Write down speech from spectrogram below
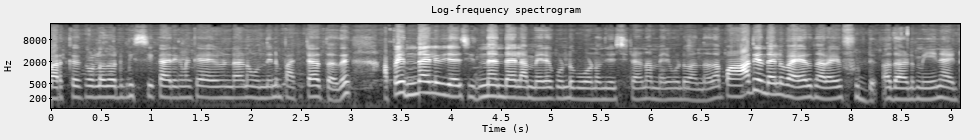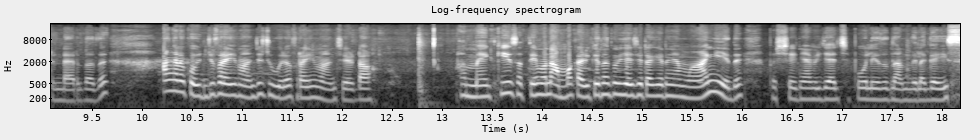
വർക്കൊക്കെ ഉള്ളതുകൊണ്ട് ബിസി കാര്യങ്ങളൊക്കെ ആയതുകൊണ്ടാണ് ഒന്നിനും പറ്റാത്തത്. അപ്പോൾ എന്തായാലും വിചാരിച്ചു ഇന്ന് എന്തായാലും അമ്മേനെ കൊണ്ട് പോകണമെന്ന് വെച്ചിട്ടാണ് അമ്മേനെ കൊണ്ട് വന്നത്. അപ്പോൾ ആദ്യം എന്തായാലും വയറ് നിറയെ ഫുഡ് അതാണ് മെയിൻ ആയിട്ടുണ്ടായിരുന്നത്. അങ്ങനെ കൊഞ്ച് ഫ്രൈ വാങ്ങിച്ചു ചൂര ഫ്രൈ വാങ്ങിച്ചു കേട്ടോ. അമ്മയ്ക്ക് സത്യം പറഞ്ഞാൽ അമ്മ കഴിക്കുന്നൊക്കെ വിചാരിച്ചിട്ടൊക്കെയാണ് ഞാൻ വാങ്ങിയത്. പക്ഷേ ഞാൻ വിചാരിച്ച പോലെ ഇത് നടന്നില്ല ഗൈസ്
